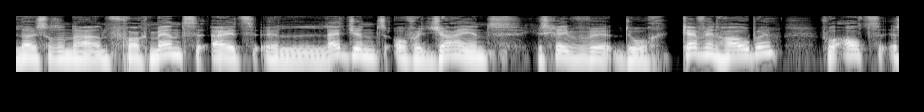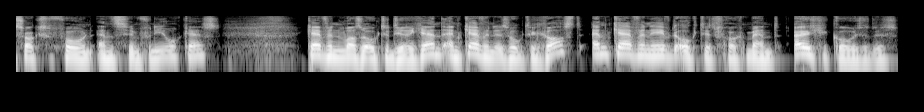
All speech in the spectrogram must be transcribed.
We luisterden naar een fragment uit A Legend of a Giant, geschreven door Kevin Haube voor alt saxofoon en symfonieorkest. Kevin was ook de dirigent en Kevin is ook de gast. En Kevin heeft ook dit fragment uitgekozen. Dus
